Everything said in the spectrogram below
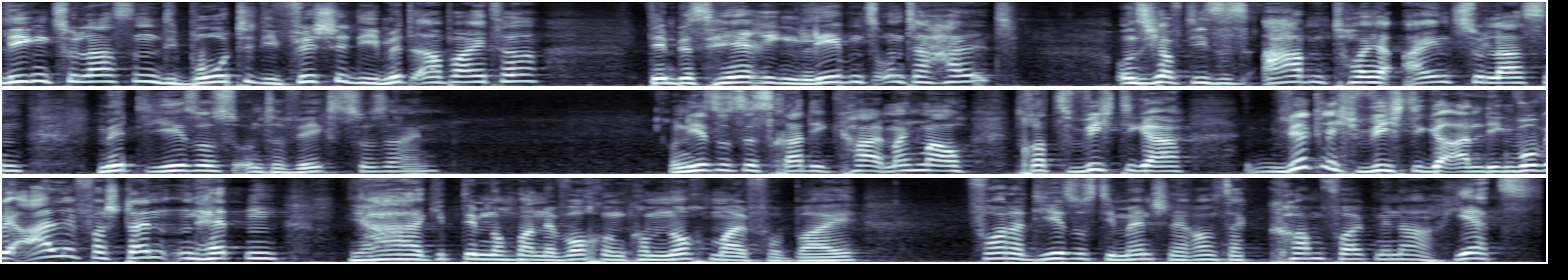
liegen zu lassen, die Boote, die Fische, die Mitarbeiter, den bisherigen Lebensunterhalt und sich auf dieses Abenteuer einzulassen, mit Jesus unterwegs zu sein? Und Jesus ist radikal, manchmal auch trotz wichtiger, wirklich wichtiger Anliegen, wo wir alle verstanden hätten, ja, gib dem noch mal eine Woche und komm noch mal vorbei, fordert Jesus die Menschen heraus und sagt, komm, folg mir nach, jetzt.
